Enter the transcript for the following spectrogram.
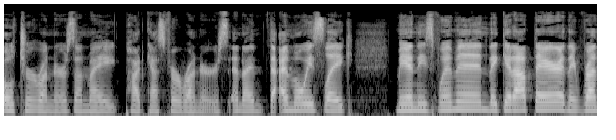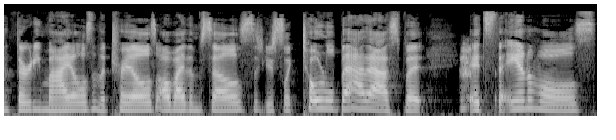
ultra runners on my podcast for runners and I'm I'm always like man these women they get out there and they run 30 miles on the trails all by themselves it's just like total badass but it's the animals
